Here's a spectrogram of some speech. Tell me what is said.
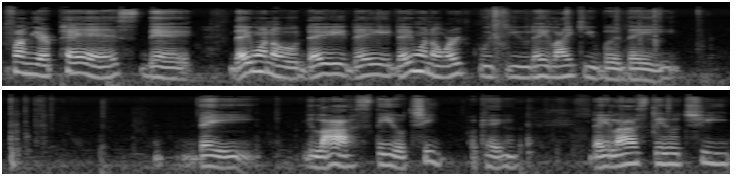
from your past that they want to they they they want to work with you. They like you, but they they lie, still cheat. Okay, they lie, still cheat.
